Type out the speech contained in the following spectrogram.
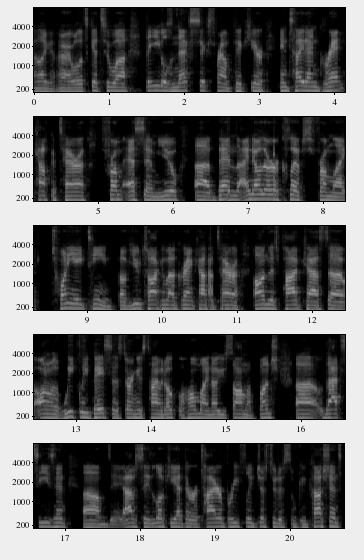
I like it. All right. Well, let's get to uh, the Eagles' next sixth round pick here in tight end Grant Calcaterra from SMU. Uh, ben, I know there are clips from like 2018 of you talking about Grant Calcaterra on this podcast uh, on a weekly basis during his time at Oklahoma. I know you saw him a bunch uh, that season. Um, obviously, look, he had to retire briefly just due to some concussions.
